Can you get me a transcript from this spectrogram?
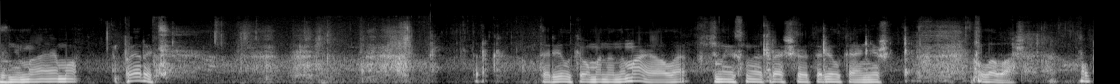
Знімаємо перець. Так, тарілки у мене немає, але не існує кращої тарілки, ніж лаваш. Оп.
